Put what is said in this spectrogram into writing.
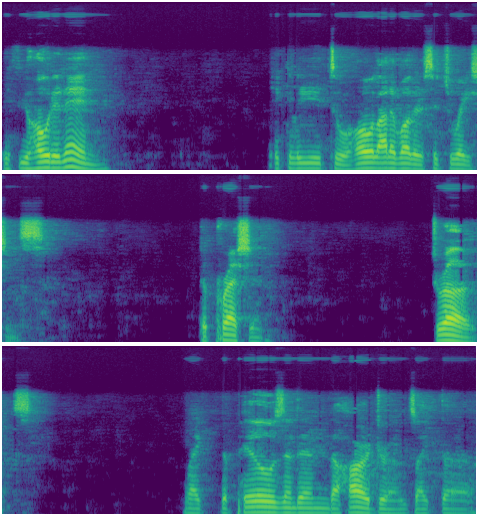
If you hold it in, it can lead to a whole lot of other situations. Depression, drugs, like the pills and then the hard drugs, like the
